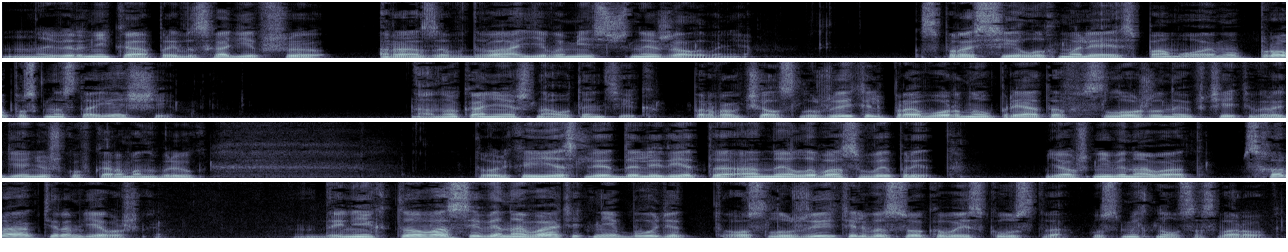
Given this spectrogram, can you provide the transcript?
наверняка превосходившую раза в два его месячное жалование. Спросил, ухмыляясь, «По-моему, пропуск настоящий». Оно, конечно, аутентик, — проворчал служитель, проворно упрятав сложенную в четверо денежку в карман брюк. Только если Долерета Анелла вас выпрет, я уж не виноват. С характером девушка. — Да никто вас и виноватить не будет, о служитель высокого искусства, — усмехнулся Сварог.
